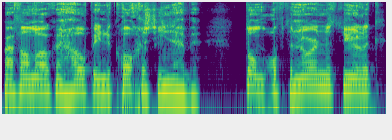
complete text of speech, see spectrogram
waarvan we ook een hoop in de kroeg gezien hebben. Tom op de Noorn natuurlijk.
